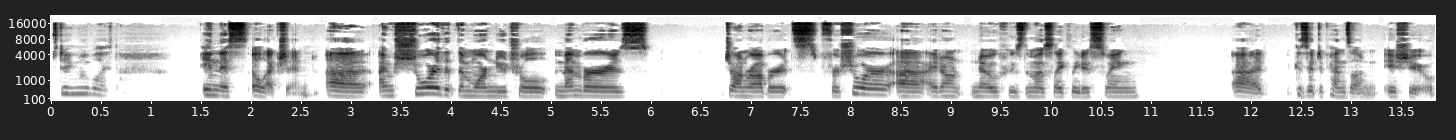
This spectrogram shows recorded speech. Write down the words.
staying mobilized in this election. Uh, I'm sure that the more neutral members, John Roberts for sure. Uh, I don't know who's the most likely to swing because uh, it depends on issue.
